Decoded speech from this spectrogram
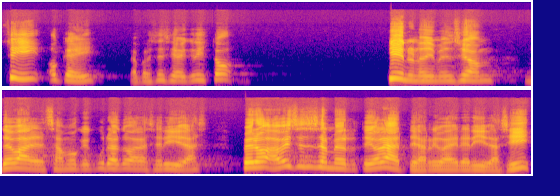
Sí, ok, la presencia de Cristo tiene una dimensión de bálsamo que cura todas las heridas, pero a veces es el mertiolate arriba de la herida, ¿sí?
